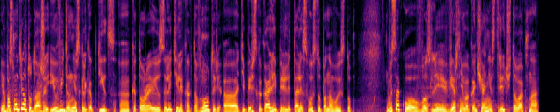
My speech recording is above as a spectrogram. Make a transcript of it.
Я посмотрел туда же и увидел несколько птиц, э, которые залетели как-то внутрь, а теперь скакали и перелетали с выступа на выступ. Высоко, возле верхнего окончания стрельчатого окна.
